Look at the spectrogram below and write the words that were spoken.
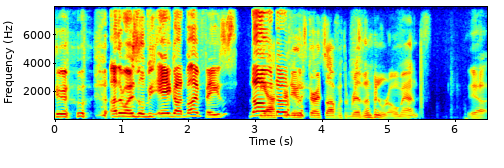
II. Otherwise, there'll be egg on my face. No, the no. afternoon starts off with rhythm and romance. Yeah,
